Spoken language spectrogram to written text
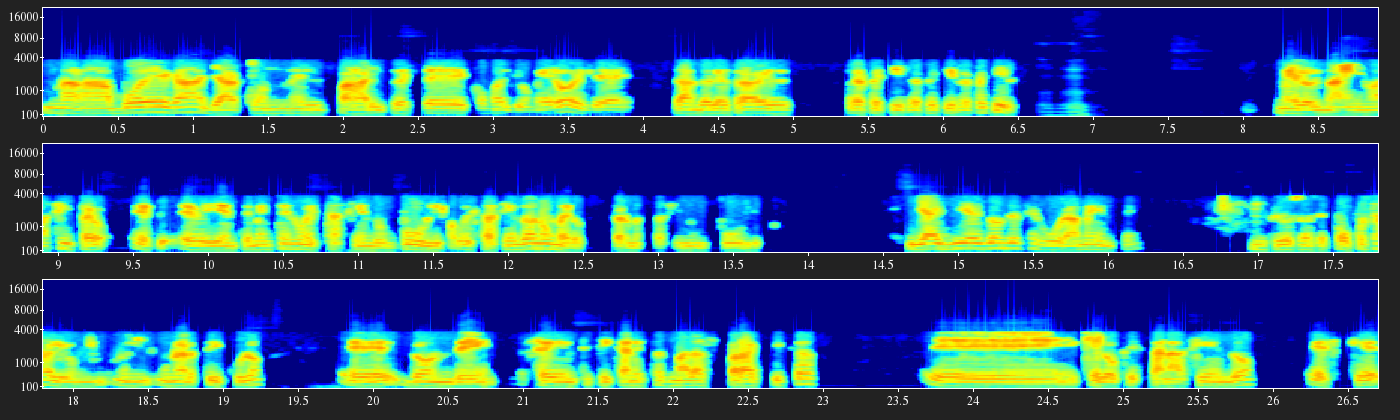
una bodega ya con el pajarito este como el de Homero, el de dándole otra vez repetir, repetir, repetir. Me lo imagino así, pero evidentemente no está haciendo un público, está haciendo números, pero no está haciendo un público. Y allí es donde seguramente, incluso hace poco salió un, artículo eh, donde se identifican estas malas prácticas eh, que lo que están haciendo es que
